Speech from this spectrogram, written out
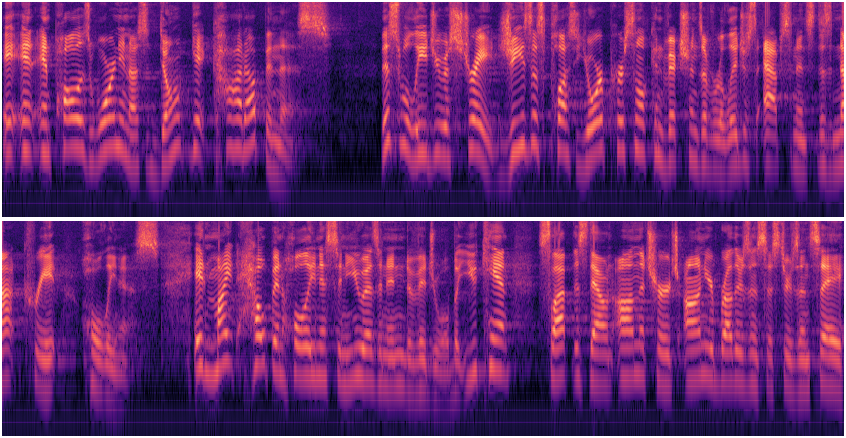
And, and, Paul is warning us don't get caught up in this. This will lead you astray. Jesus plus your personal convictions of religious abstinence does not create holiness. It might help in holiness in you as an individual, but you can't slap this down on the church, on your brothers and sisters, and say,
